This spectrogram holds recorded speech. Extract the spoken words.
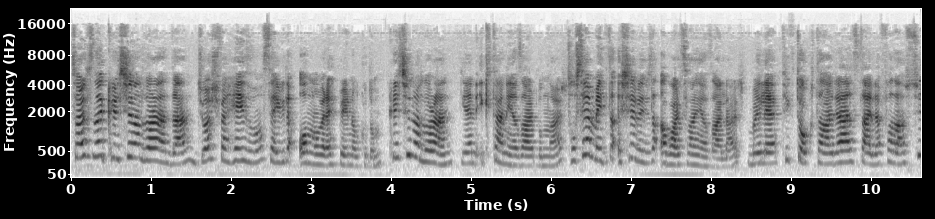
Sonrasında Christiana Loren'den Josh ve Hazel'ın sevgili olmama rehberini okudum. Christiana Loren yani iki tane yazar bunlar. Sosyal medyada aşırı derecede abartılan yazarlar. Böyle TikTok'ta, Reels'lerde falan sürekli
